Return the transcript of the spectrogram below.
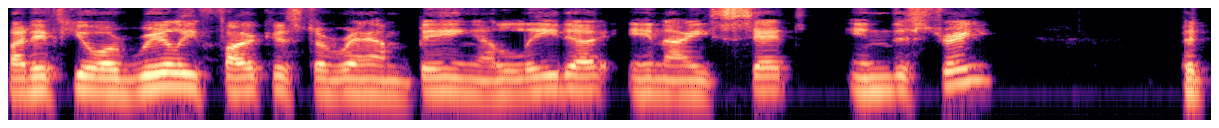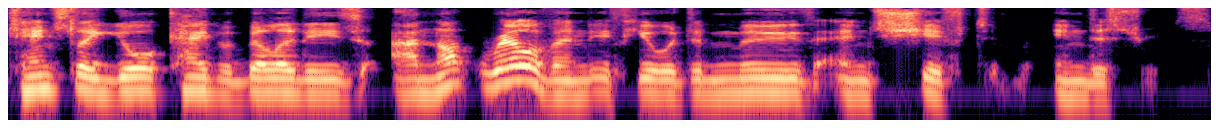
But if you are really focused around being a leader in a set industry, potentially your capabilities are not relevant if you were to move and shift industries.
